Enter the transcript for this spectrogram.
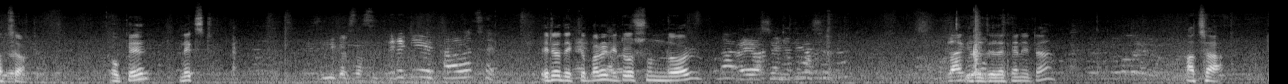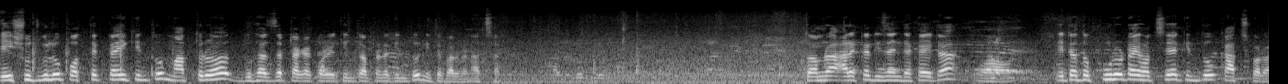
আচ্ছা ওকে নেক্সট এটা দেখতে পারেন এটাও সুন্দর। দেখেন এটা। আচ্ছা এই শুজগুলো প্রত্যেকটাই কিন্তু মাত্র দু হাজার টাকা করে কিন্তু আপনারা কিন্তু নিতে পারবেন। আচ্ছা। তো আমরা আরেকটা ডিজাইন দেখাই এটা। এটা তো পুরোটাই হচ্ছে কিন্তু কাজ করা।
